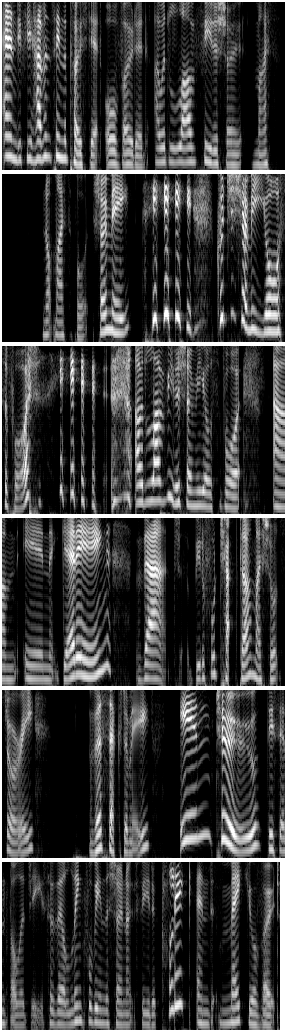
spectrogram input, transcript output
And if you haven't seen the post yet or voted, I would love for you to show my not my support. Show me. Could you show me your support? I would love for you to show me your support um, in getting that beautiful chapter, my short story, Vasectomy, into this anthology. So the link will be in the show notes for you to click and make your vote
